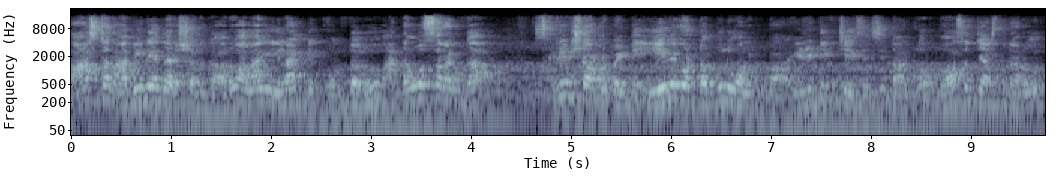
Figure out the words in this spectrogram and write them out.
పాస్టర్ అభినయ దర్శన్ గారు అలాగే ఇలాంటి కొందరు అనవసరంగా స్క్రీన్ షాట్లు పెట్టి ఏవేవో డబ్బులు వాళ్ళు ఎడిటింగ్ చేసేసి దాంట్లో మోసం చేస్తున్నారు.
